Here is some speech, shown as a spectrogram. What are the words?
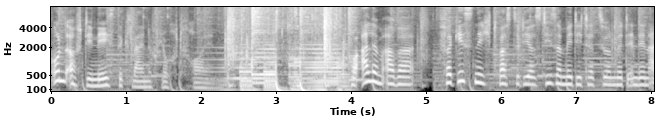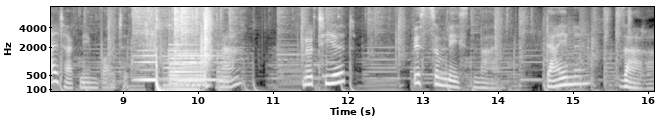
und auf die nächste kleine Flucht freuen. Vor allem aber Vergiss nicht, was du dir aus dieser Meditation mit in den Alltag nehmen wolltest. Na, notiert? Bis zum nächsten Mal. Deine Sarah.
